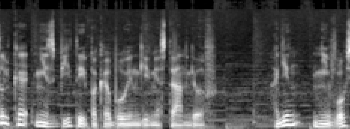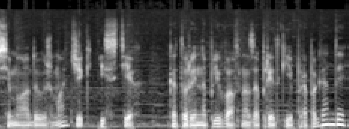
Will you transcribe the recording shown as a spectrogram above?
только не сбитые пока Боинги вместо ангелов. Один не вовсе молодой уж мальчик из тех, которые, наплевав на запретки и пропаганды,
